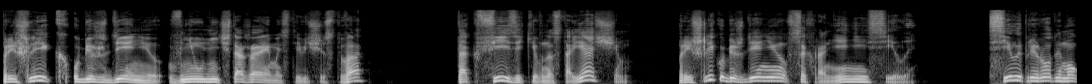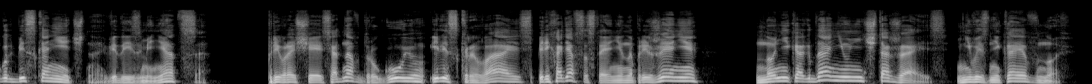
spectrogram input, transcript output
пришли к убеждению в неуничтожаемости вещества, так физики в настоящем пришли к убеждению в сохранении силы. Силы природы могут бесконечно видоизменяться, превращаясь одна в другую или скрываясь, переходя в состояние напряжения, но никогда не уничтожаясь, не возникая вновь.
